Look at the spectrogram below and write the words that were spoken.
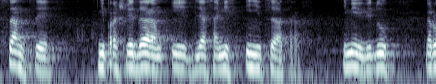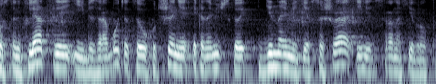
санкции не прошли даром и для самих инициаторов. Имею в виду рост инфляции и безработицы, ухудшение экономической динамики в США и странах Европы.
